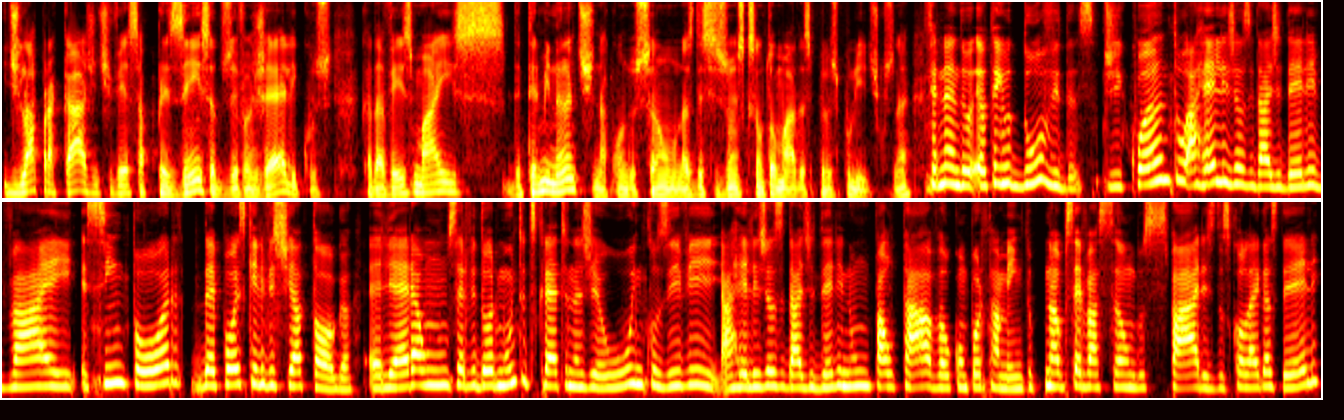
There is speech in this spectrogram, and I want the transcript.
E de lá para cá, a gente vê essa presença dos evangélicos cada vez mais determinante na condução, nas decisões que são tomadas pelos políticos, né? Fernando, eu tenho dúvidas de quanto a religiosidade dele vai se impor depois que ele vestir a toga. Ele era um servidor muito discreto na GU, inclusive a religiosidade dele não pautava o comportamento na observação dos pares, dos colegas dele.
